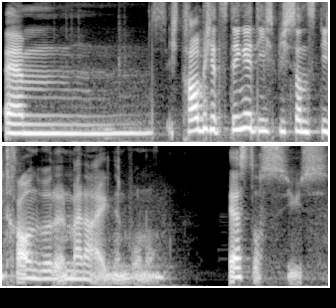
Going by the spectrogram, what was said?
Ähm, ich traue mich jetzt Dinge, die ich mich sonst nie trauen würde in meiner eigenen Wohnung. Der ist doch süß.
